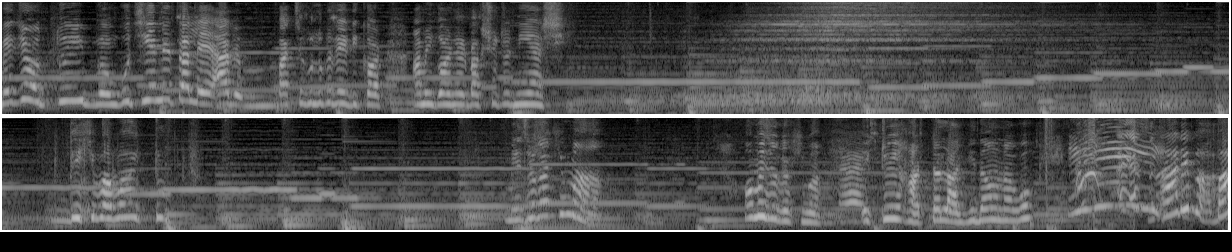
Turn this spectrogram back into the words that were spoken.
মেজো তুই গুছিয়ে নে তাহলে আর বাচ্চাগুলোকে রেডি কর। আমি গয়নার বাক্সটা নিয়ে আসি। দেখি বাবা একটু। মেজো কাকিমা? ও মেজো কাকিমা একটু এই হাতটা লাগিয়ে দাও না গো। আরে বাবা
